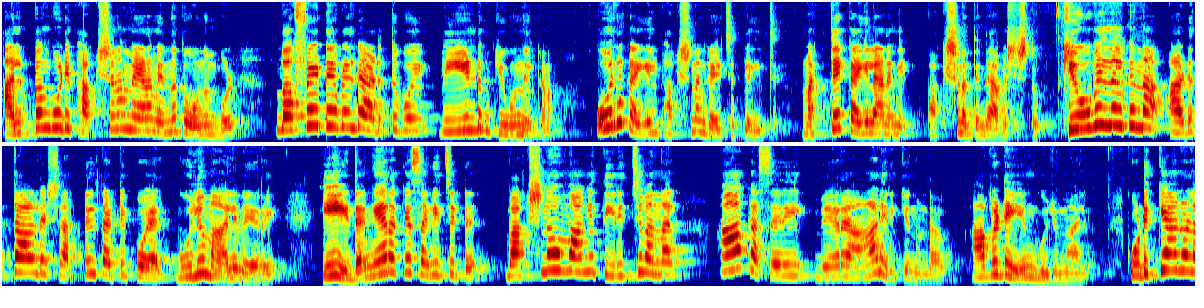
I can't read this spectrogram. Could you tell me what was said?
അല്പം കൂടി ഭക്ഷണം വേണം എന്ന് തോന്നുമ്പോൾ ബഫെ ടേബിളിന്റെ അടുത്ത് പോയി വീണ്ടും ക്യൂ നിൽക്കണം. ഒരു കയ്യിൽ ഭക്ഷണം കഴിച്ച പ്ലേറ്റ് മറ്റേ കയ്യിലാണെങ്കിൽ ഭക്ഷണത്തിന്റെ അവശിഷ്ടവും. ക്യൂവിൽ നിൽക്കുന്ന അടുത്ത ആളുടെ ഷർട്ടിൽ തട്ടിപ്പോയാൽ ഗുലുമാൽ വേറെയും. ഈ ഇടങ്ങേറൊക്കെ സഹിച്ചിട്ട് ഭക്ഷണവും വാങ്ങി തിരിച്ചു വന്നാൽ ആ കസേരയിൽ വേറെ ആളിരിക്കുന്നുണ്ടാവും. അവിടെയും ഗുലുമാൽ കുടിക്കാനുള്ള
